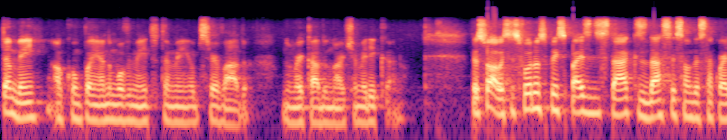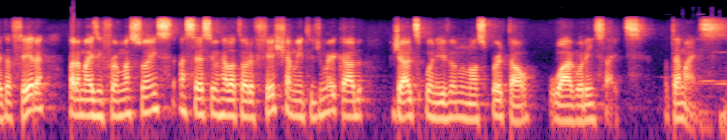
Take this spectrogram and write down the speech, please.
também acompanhando o movimento também observado no mercado norte-americano. Pessoal, esses foram os principais destaques da sessão desta quarta-feira. Para mais informações, acessem o relatório Fechamento de Mercado, já disponível no nosso portal, o Agora Insights. Até mais.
